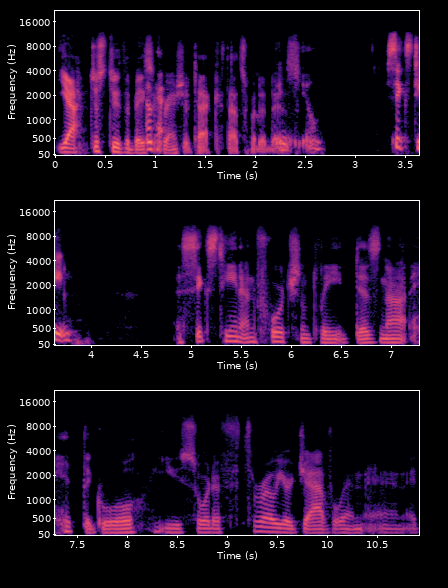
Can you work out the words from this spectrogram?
yeah, just do the basic Okay. range attack. That's what it is. Thank you. 16. A 16 unfortunately does not hit the ghoul. You sort of throw your javelin and it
